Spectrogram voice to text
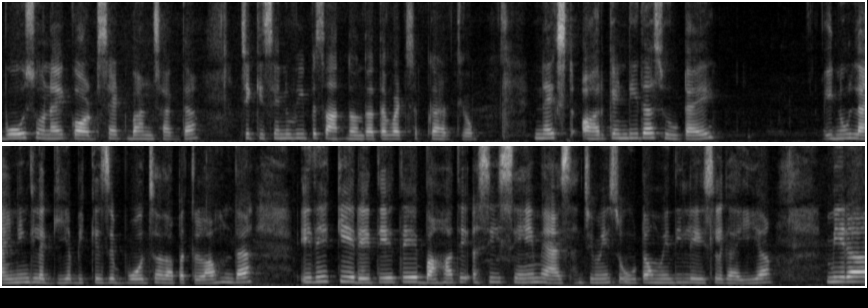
ਬਹੁਤ ਸੋਹਣਾ ਇੱਕ ਕੋਡ ਸੈੱਟ ਬਣ ਸਕਦਾ। ਜੇ ਕਿਸੇ ਨੂੰ ਵੀ ਪਸੰਦ ਆਉਂਦਾ ਤਾਂ WhatsApp ਕਰ ਦਿਓ। ਨੈਕਸਟ ਆਰਕੈਂਡੀ ਦਾ ਸੂਟ ਆਏ ਇਹਨੂੰ ਲਾਈਨਿੰਗ ਲੱਗੀ ਹੈ ਬਿਕਾਜ਼ ਇਹ ਬਹੁਤ ਜ਼ਿਆਦਾ ਪਤਲਾ ਹੁੰਦਾ। ਇਹਦੇ ਘੇਰੇ ਤੇ ਤੇ ਬਾਹਾਂ ਤੇ ਅਸੀਂ ਸੇਮ ਐਸ ਜਿਵੇਂ ਸੂਟ ਆ, ਉਵੇਂ ਦੀ ਲੇਸ ਲਗਾਈ ਆ। ਮੇਰਾ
